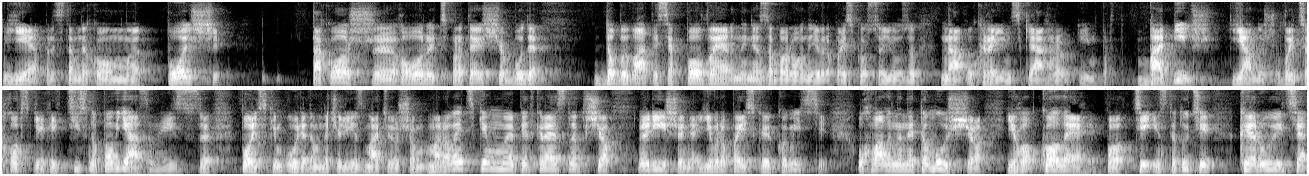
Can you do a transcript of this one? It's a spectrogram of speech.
є представником Польщі, також е, говорить про те, що буде добиватися повернення заборони Європейського Союзу на український агроімпорт. Ба більше Януш Войцеховський, який тісно пов'язаний з польським урядом на чолі з Матіушем Маровецьким, підкреслив, що рішення Європейської комісії ухвалене не тому, що його колеги по цій інституції керуються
